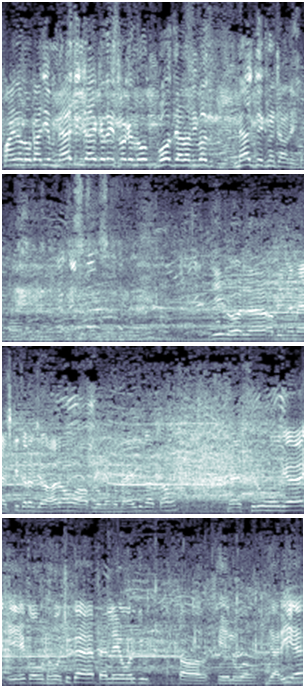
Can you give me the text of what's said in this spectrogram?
فائنل ہوگا جی۔ میچ انجوائے کریں۔ اس وقت لوگ بہت زیادہ ویورز میچ دیکھنا چاہ رہے ہیں۔ جی ویورز ابھی میں میچ کی طرف جا رہا ہوں، آپ لوگوں کو میچ دکھاتا ہوں۔ میچ شروع ہو گیا ہے، ایک آؤٹ ہو چکا ہے۔ پہلے اوور کی کھیل ہوا جاری ہے۔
